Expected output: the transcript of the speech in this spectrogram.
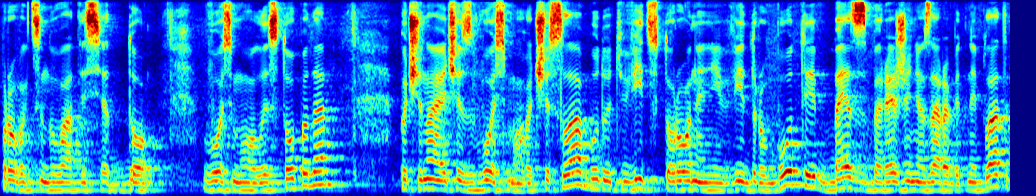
провакцинуватися до 8 листопада, починаючи з 8 числа, будуть відсторонені від роботи без збереження заробітної плати.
